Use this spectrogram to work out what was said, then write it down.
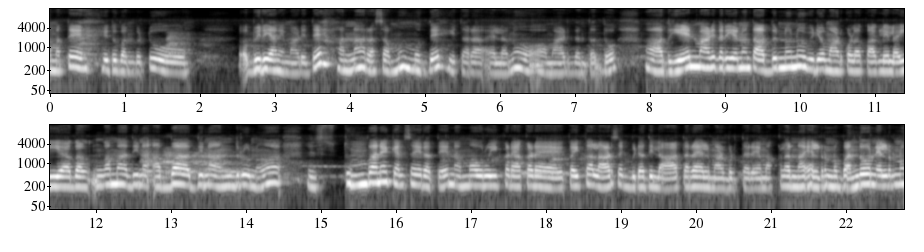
ಮತ್ತು ಇದು ಬಂದ್ಬಿಟ್ಟು ಬಿರಿಯಾನಿ ಮಾಡಿದ್ದೆ, ಅನ್ನ ರಸಮ್ಮು ಮುದ್ದೆ ಈ ಥರ ಎಲ್ಲನೂ ಮಾಡಿದಂಥದ್ದು. ಅದು ಏನು ಮಾಡಿದ್ದಾರೆ ಏನು ಅಂತ ಅದನ್ನೂ ವಿಡಿಯೋ ಮಾಡ್ಕೊಳ್ಳೋಕ್ಕಾಗಲಿಲ್ಲ ಈ ಗಂಗಮ್ಮ ದಿನ, ಹಬ್ಬ ದಿನ ಅಂದ್ರೂ ತುಂಬಾ ಕೆಲಸ ಇರುತ್ತೆ. ನಮ್ಮವರು ಈ ಕಡೆ, ಆ ಕಡೆ ಕೈಕಾಲು ಆಡ್ಸೋಕ್ಕೆ ಬಿಡೋದಿಲ್ಲ. ಆ ಥರ ಎಲ್ಲ ಮಾಡಿಬಿಡ್ತಾರೆ. ಮಕ್ಕಳನ್ನ ಎಲ್ಲರನ್ನು ಬಂದವ್ರನ್ನೆಲ್ಲರನ್ನೂ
